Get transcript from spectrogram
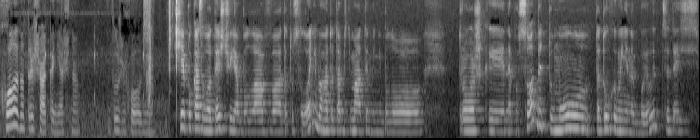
Холодно триша, звісно. Дуже холодно. Ще показувала те, що я була в тату-салоні, багато там знімати мені було трошки не по собі, тому татухи мені не били. Це десь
